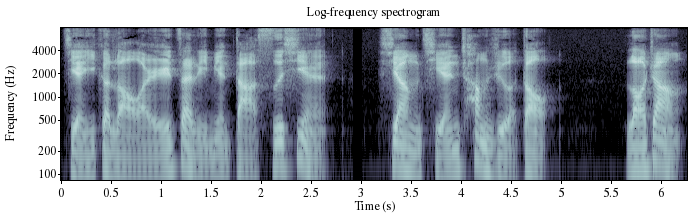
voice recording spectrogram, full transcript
见一个老儿在里面打丝线，向前唱惹道：‘老丈，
